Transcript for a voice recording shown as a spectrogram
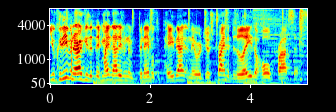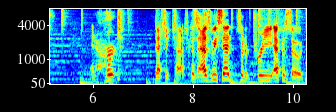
you could even argue that they might not even have been able to pay that, and they were just trying to delay the whole process and hurt Besiktas. Because as we said, sort of pre-episode,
